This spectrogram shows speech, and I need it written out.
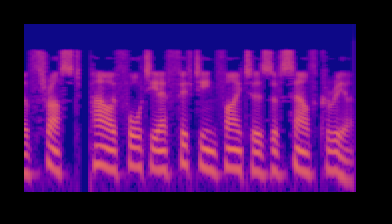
of thrust, power 40 F-15 fighters of South Korea.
